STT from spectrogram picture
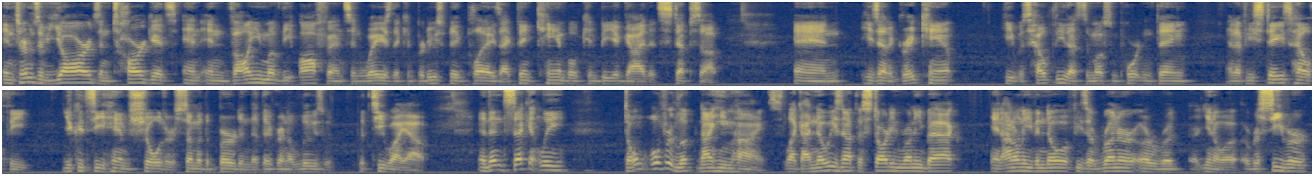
in terms of yards and targets and, and volume of the offense in ways that can produce big plays, I think Campbell can be a guy that steps up. And he's at a great camp. He was healthy. That's the most important thing. And if he stays healthy, you could see him shoulder some of the burden that they're going to lose with, with TY out. And then, secondly, don't overlook Nyheim Hines. Like, I know he's not the starting running back, and I don't even know if he's a runner or, you know, a, a receiver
